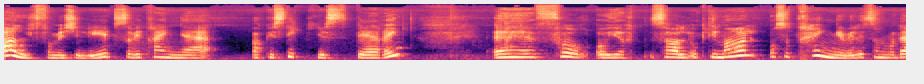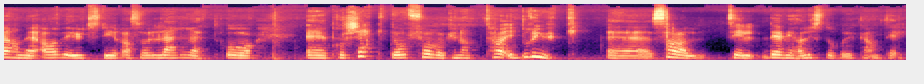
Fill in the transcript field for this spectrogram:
altfor mye lyd, så vi trenger akustikkjustering eh, for å gjøre salen optimal. Og så trenger vi litt sånn moderne AV-utstyr, altså lerret og eh, prosjektor, for å kunne ta i bruk eh, salen til det vi har lyst til å bruke den til.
